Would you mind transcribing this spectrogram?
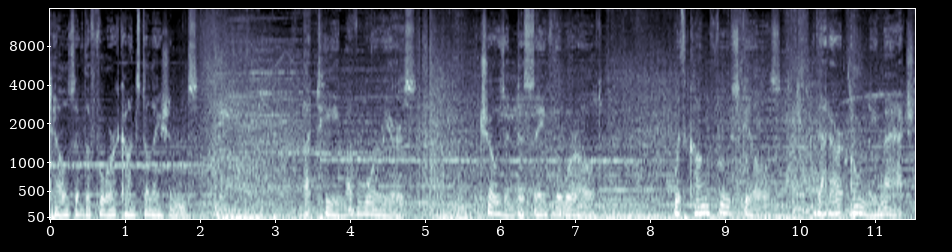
tells of the four constellations. A team of warriors chosen to save the world with kung fu skills that are only matched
